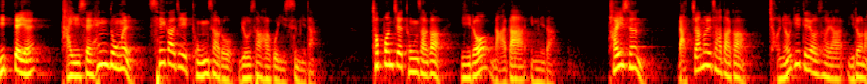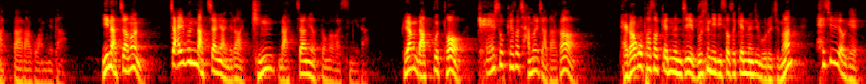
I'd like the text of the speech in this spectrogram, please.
이때에 다윗의 행동을 세 가지 동사로 묘사하고 있습니다. 첫 번째 동사가 일어나다입니다. 다윗은 낮잠을 자다가 저녁이 되어서야 일어났다라고 합니다. 이 낮잠은 짧은 낮잠이 아니라 긴 낮잠이었던 것 같습니다. 그냥 낮부터 계속해서 잠을 자다가 배가 고파서 깼는지 무슨 일이 있어서 깼는지 모르지만 해질녘에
